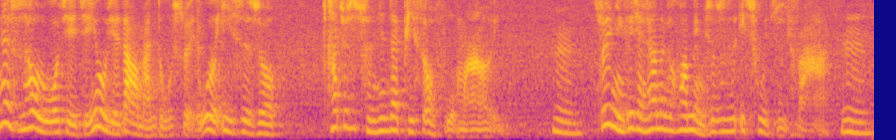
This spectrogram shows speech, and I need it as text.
那时候的我姐姐，因为我姐姐大我蛮多岁的，我有意识的时候，她就是纯天在 piece off 我妈而已。嗯所以你可以想象那个画面，你是不是一触即发？嗯，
